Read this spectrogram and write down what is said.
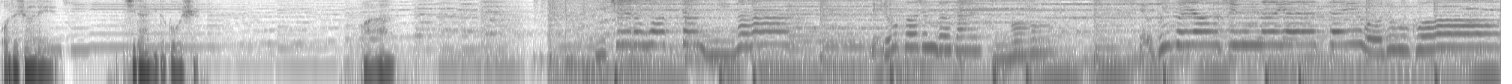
我在这里，期待你的故事。晚安。你知道我在等你吗？你如果真的在乎我，又怎会让无尽的夜陪我度过？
